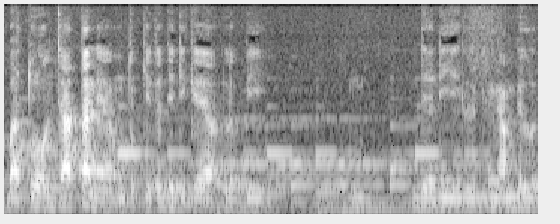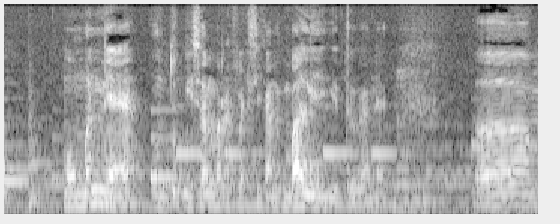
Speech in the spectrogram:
batu loncatan ya untuk kita jadi kayak lebih jadi lebih ngambil momennya untuk bisa merefleksikan kembali gitu kan ya. Em,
